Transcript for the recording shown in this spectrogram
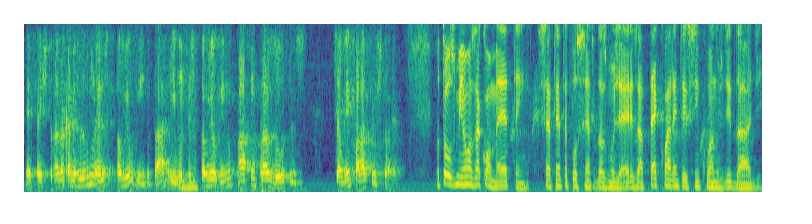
essa história da cabeça das mulheres que estão me ouvindo, tá? E vocês uhum. que estão me ouvindo, passem para as outras, se alguém falar essa história. Doutor, os miomas acometem 70% das mulheres até 45 anos de idade.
